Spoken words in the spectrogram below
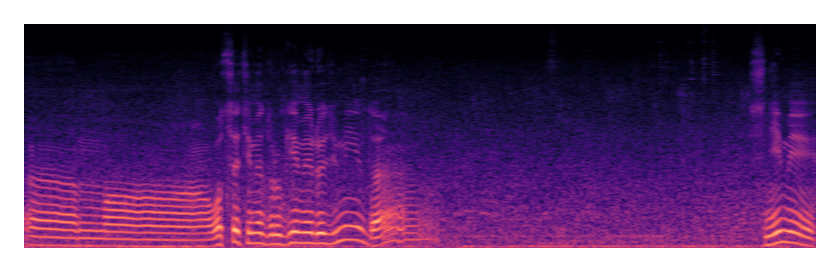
эм, а, вот с этими другими людьми, да, с ними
